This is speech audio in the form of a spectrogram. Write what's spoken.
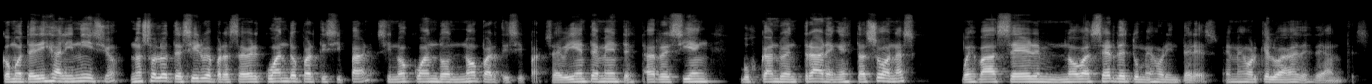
como te dije al inicio, no solo te sirve para saber cuándo participar, sino cuándo no participar. O sea, evidentemente, estar recién buscando entrar en estas zonas, pues va a ser, no va a ser de tu mejor interés. Es mejor que lo hagas desde antes.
